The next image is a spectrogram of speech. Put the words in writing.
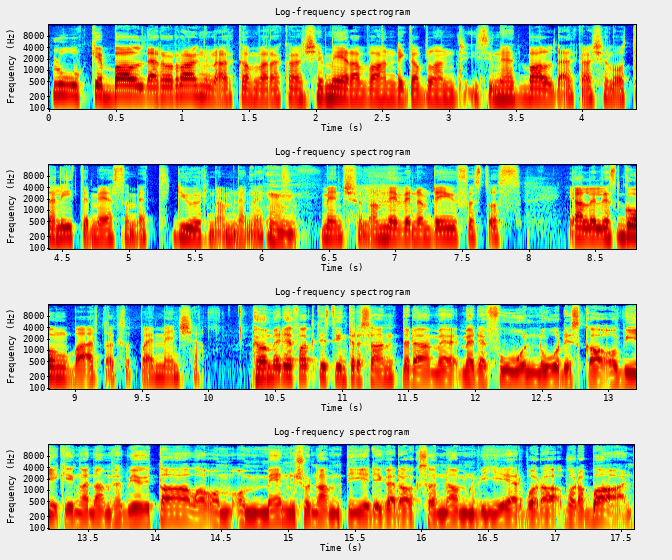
Loke, Balder och Ragnar kan vara kanske mera vanliga bland, i synnerhet Balder kanske låter lite mer som ett djurnamn än ett Mm. människonamn, även om det är ju förstås alldeles gångbart också på en människa. Ja, men det är faktiskt intressant det där med, med det fornnordiska och vikinganamn, för vi har ju talat om, om människonamn tidigare också, namn vi ger våra, våra barn.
